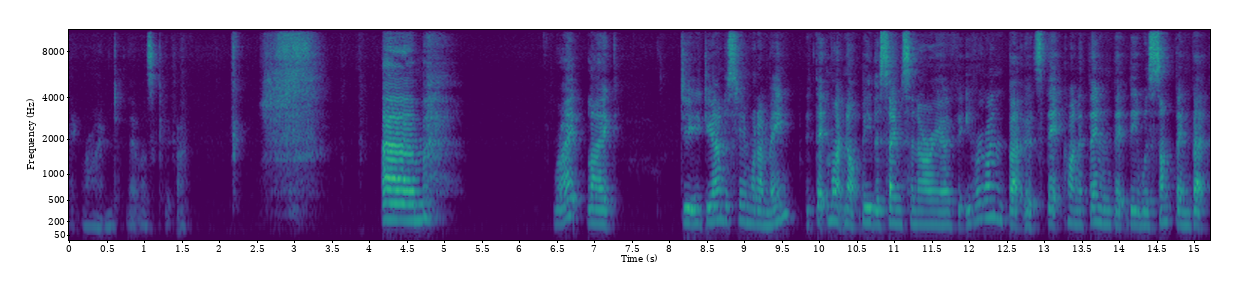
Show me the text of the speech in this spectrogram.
That rhymed. That was clever. Um, right? Like, do, do you understand what I mean? That might not be the same scenario for everyone, but it's that kind of thing that there was something. But,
